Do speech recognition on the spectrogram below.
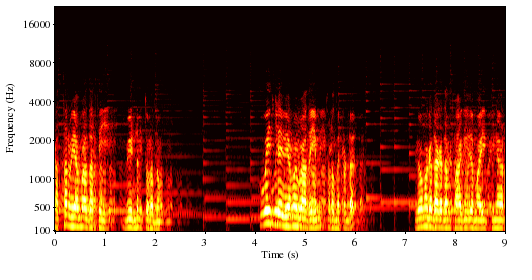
ഖത്തർ വ്യോമപാതർത്തി വീണ്ടും തുറന്നു. കുവൈറ്റിലെ വ്യോമപാതയും തുറന്നിട്ടുണ്ട്. വ്യോമഗതാഗതം ഭാഗികമായി പുനർ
